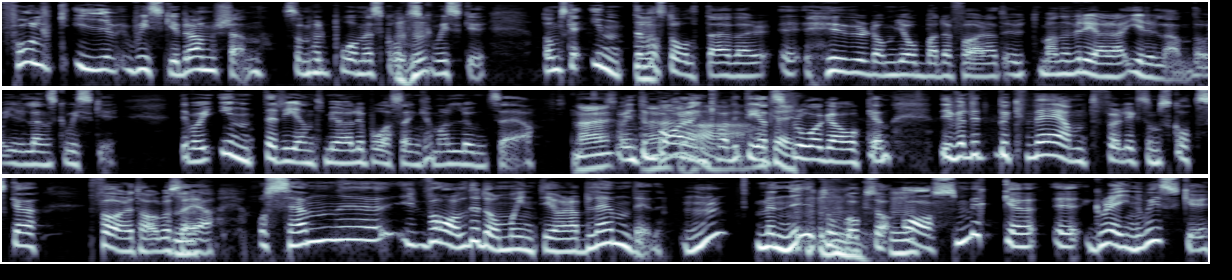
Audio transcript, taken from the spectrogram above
folk i whiskybranschen som höll på med skotsk whisky. De ska inte vara stolta över eh, hur de jobbade för att utmanövrera Irland och irländsk whisky. Det var ju inte rent mjöl i påsen kan man lugnt säga. Nej. Det var inte nej, bara okej. en Ah, kvalitetsfråga och en... Det är väldigt bekvämt för liksom skotska företag att säga. Och sen eh, valde de att inte göra blended. Mm. Men ni tog också asmycket eh, grain whisky,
